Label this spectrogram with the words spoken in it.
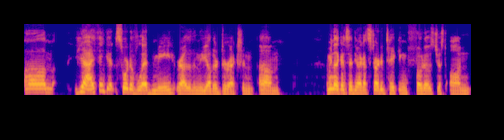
Um, yeah, I think it sort of led me rather than the other direction. Um, I mean, like I said, you know, I got started taking photos just on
